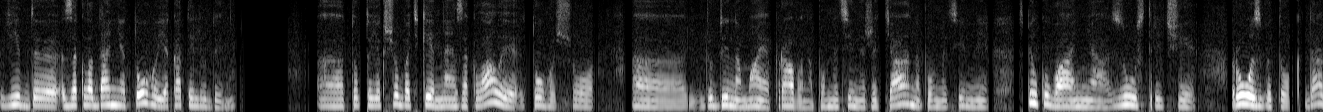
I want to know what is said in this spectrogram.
від е, закладання того, яка ти людина. Тобто, якщо батьки не заклали того, що людина має право на повноцінне життя, на повноцінне спілкування, зустрічі, розвиток, да,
